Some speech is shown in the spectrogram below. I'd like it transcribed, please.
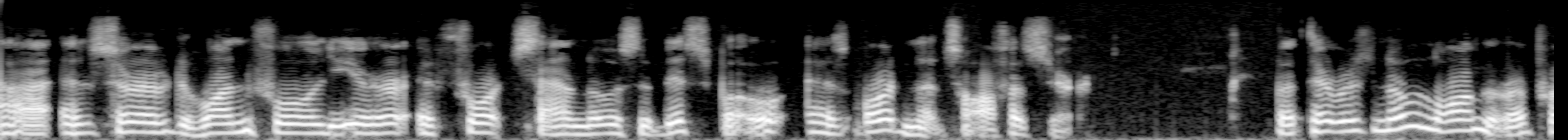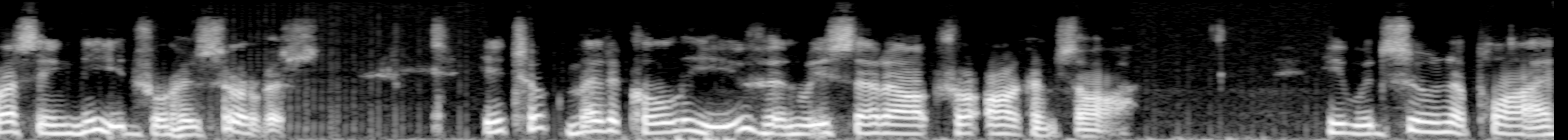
uh, and served one full year at Fort San Luis Obispo as ordnance officer. But there was no longer a pressing need for his service. He took medical leave and we set out for Arkansas. He would soon apply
